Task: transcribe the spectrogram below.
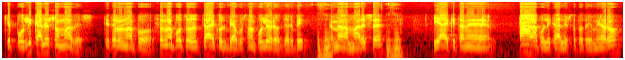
και πολύ καλές ομάδες. Τι θέλω να πω; Θέλω να πω το ότι ΑΕΚ Ολυμπιακός ήταν πολύ ωραίο ντέρμπι. Εμένα μου άρεσε. Η ΑΕΚ ήταν πάρα πολύ καλή στο πρώτο ημίωρο.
